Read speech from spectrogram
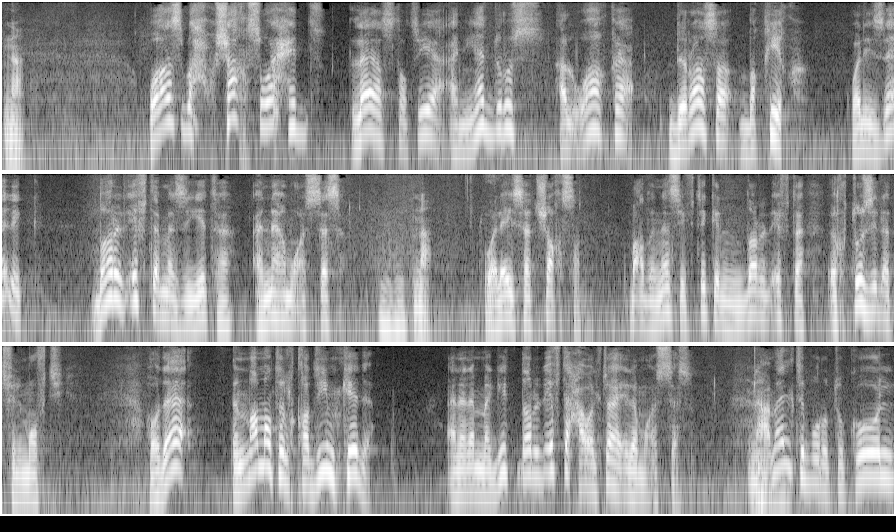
نعم. وأصبح شخص واحد لا يستطيع أن يدرس الواقع دراسة دقيقة ولذلك دار الإفتاء مزيتها أنها مؤسسة. نعم. وليست شخصا. بعض الناس يفتكر إن دار الإفتاء اختزلت في المفتي. هو ده النمط القديم كده. أنا لما جيت دار الإفتاء حولتها إلى مؤسسة. نعم. عملت بروتوكول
